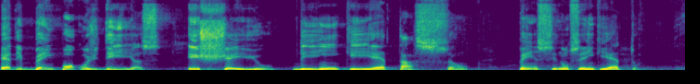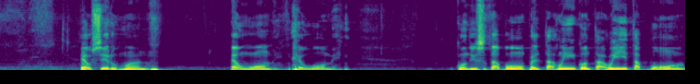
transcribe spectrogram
é de bem poucos dias e cheio de inquietação. Pense num ser inquieto é o ser humano, é um homem, é o homem. Quando isso está bom, para ele está ruim, quando está ruim, está bom.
